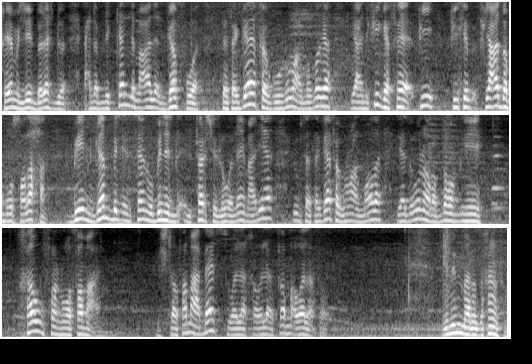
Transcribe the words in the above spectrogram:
قيام الليل بلاش بلا إحنا بنتكلم على الجفوة تتجافى جنوب على المضاجع يعني في جفاء في في في عدم مصالحة بين جنب الإنسان وبين ال- الفرش اللي هو نايم عليها. يبقى تتجافى جنوب على المضاجع يدعون ربهم إيه؟ خوفا وطمعا. مش لا طمع بس ولا ولا طمع ولا طمع ومما رزقناكم.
